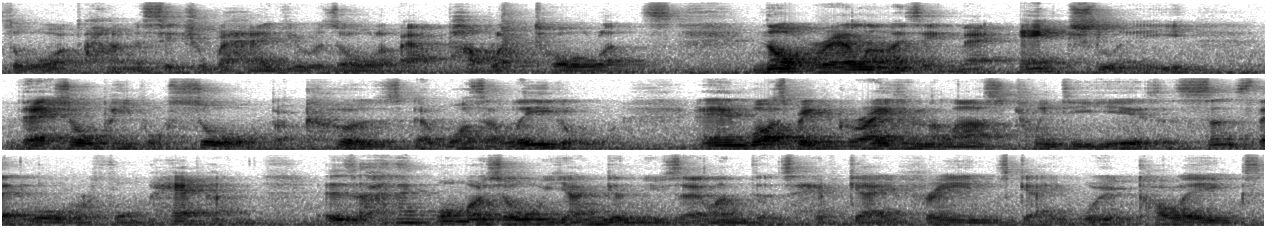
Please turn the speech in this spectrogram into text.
thought homosexual behaviour was all about public toilets, not realising that actually that's all people saw because it was illegal. And what's been great in the last 20 years is since that law reform happened, is I think almost all younger New Zealanders have gay friends, gay work colleagues,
